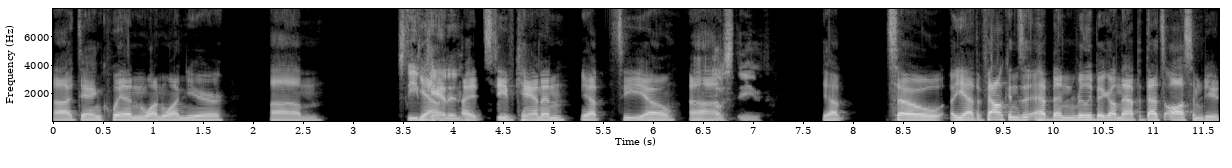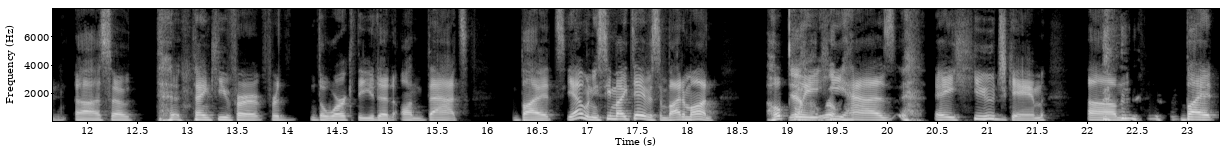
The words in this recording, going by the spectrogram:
uh, Dan Quinn won one year. Um, Steve yeah, Cannon. Uh, Steve Cannon. Yep, CEO. Uh, oh, Steve. Yep. So uh, yeah, the Falcons have been really big on that, but that's awesome, dude. Uh, so thank you for for the work that you did on that. But yeah, when you see Mike Davis, invite him on. Hopefully, yeah, he has a huge game. Um, but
